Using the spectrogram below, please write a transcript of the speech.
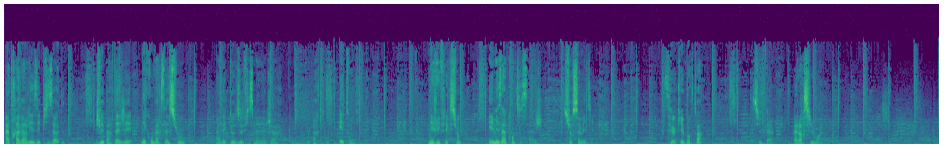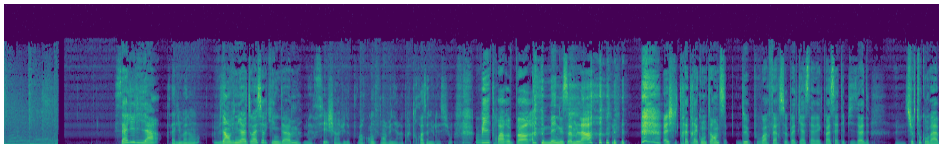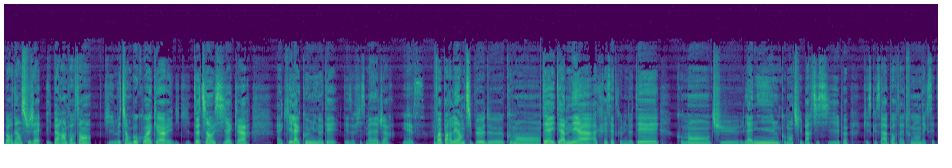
À travers les épisodes, je vais partager mes conversations avec d'autres office managers qui des parcours étonnants, mes réflexions et mes apprentissages sur ce métier. C'est OK pour toi? Super, alors suis-moi. Salut Lia Salut Manon. Bienvenue à toi sur Kingdom. Merci, je suis ravie de pouvoir enfin venir après trois annulations. Oui, trois reports, mais nous sommes là. je suis très très contente de pouvoir faire ce podcast avec toi, cet épisode. Euh, surtout qu'on va aborder un sujet hyper important qui me tient beaucoup à cœur et qui te tient aussi à cœur, euh, qui est la communauté des office managers. Yes. On va parler un petit peu de comment tu as été amené à, à créer cette communauté, comment tu l'animes, comment tu y participes, qu'est-ce que ça apporte à tout le monde, etc.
